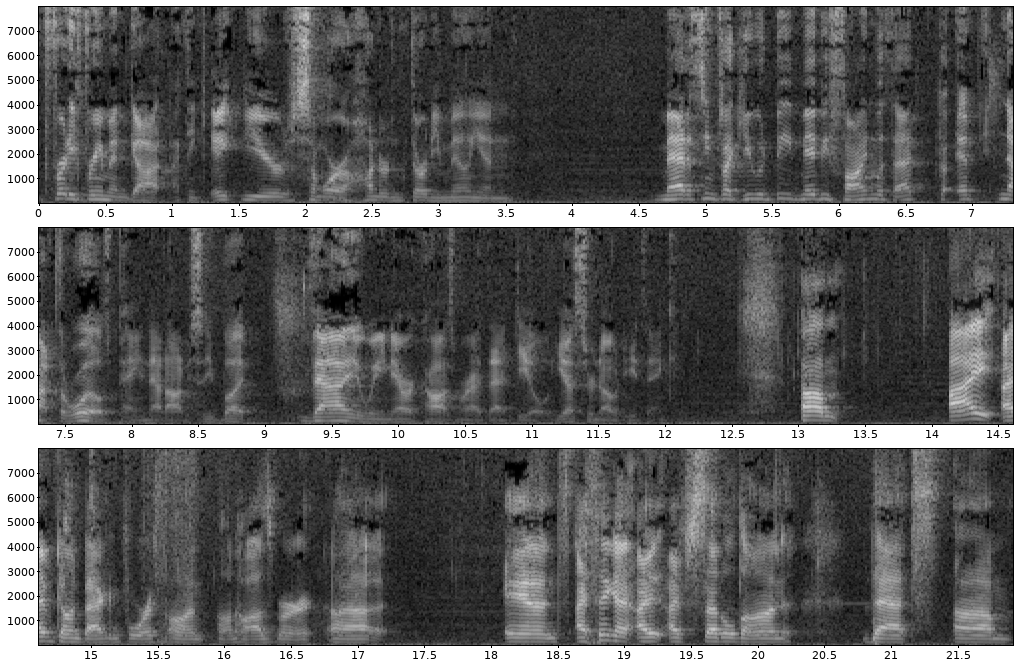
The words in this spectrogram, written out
Freddie Freeman got, I think, eight years, somewhere 130 million. Matt, it seems like you would be maybe fine with that. Not the Royals paying that, obviously, but valuing Eric Hosmer at that deal. Yes or no? Do you think? Um, I I've gone back and forth on on Hosmer, uh, and I think I, I I've settled on that. Um,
